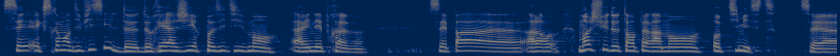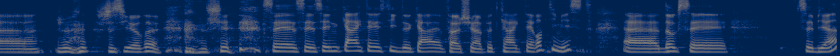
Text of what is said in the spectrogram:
c'est extrêmement difficile de, réagir positivement à une épreuve. C'est pas. Euh, alors, moi, je suis de tempérament optimiste. C'est, euh, je, suis heureux. c'est, une caractéristique de, enfin, je suis un peu de caractère optimiste, euh, donc c'est, c'est bien.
